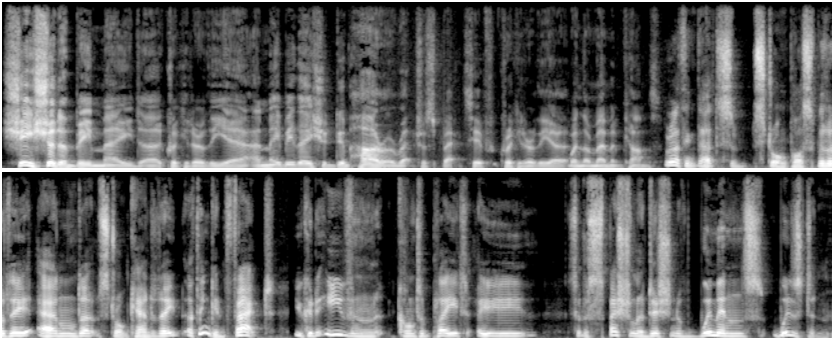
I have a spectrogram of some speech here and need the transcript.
She should have been made uh, Cricketer of the Year, and maybe they should give her a retrospective Cricketer of the Year when the moment comes. Well, I think that's a strong possibility and a strong candidate. I think, in fact, you could even contemplate a sort of special edition of women's Wisden.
